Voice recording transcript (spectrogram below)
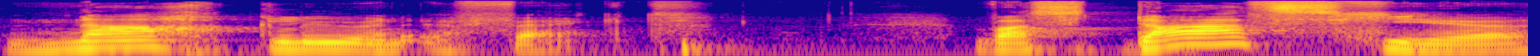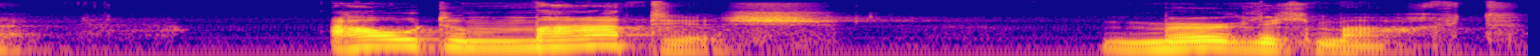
Nachglühen-Effekt, was das hier automatisch möglich macht.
